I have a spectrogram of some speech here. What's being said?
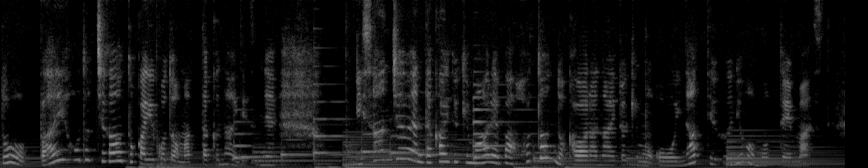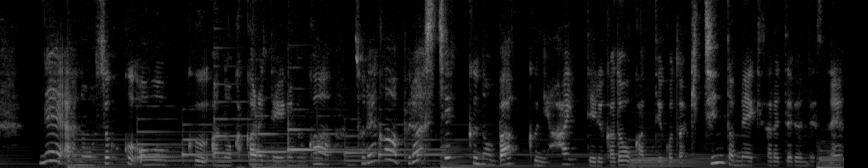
と倍ほど違うとかいうことは全くないですね。2 3 0円高い時もあればほとんど変わらない時も多いなっていうふうには思っています。であのすごく多くあの書かれているのがそれがプラスチックのバッグに入っているかどうかっていうことはきちんと明記されてるんですね。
